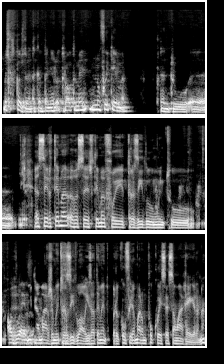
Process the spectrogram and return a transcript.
mas que depois, durante a campanha eleitoral, também não foi tema. Portanto, uh, a ser tema, a ser tema foi trazido muito, ao uh, muito à margem, muito residual, exatamente, para confirmar um pouco a exceção à regra, não é?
